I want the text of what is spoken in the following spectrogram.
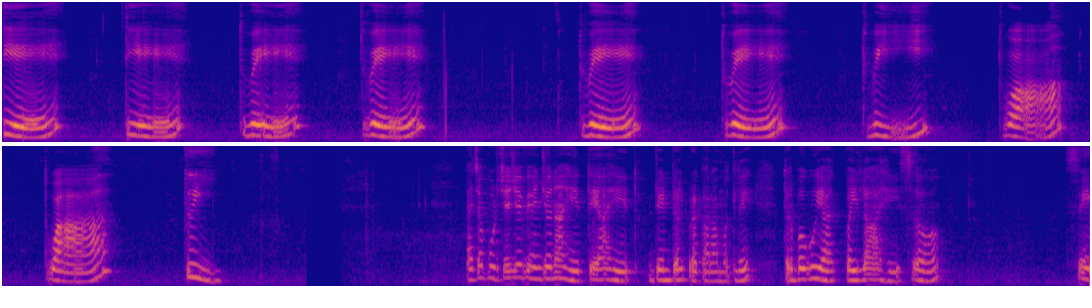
ते ते त्वे त्वे त्वे त्वे त्वी त्वा त्वा त्वी याच्या पुढचे जे व्यंजन आहेत ते आहेत डेंटल प्रकारामधले. तर बघूयात पहिलं आहे स से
